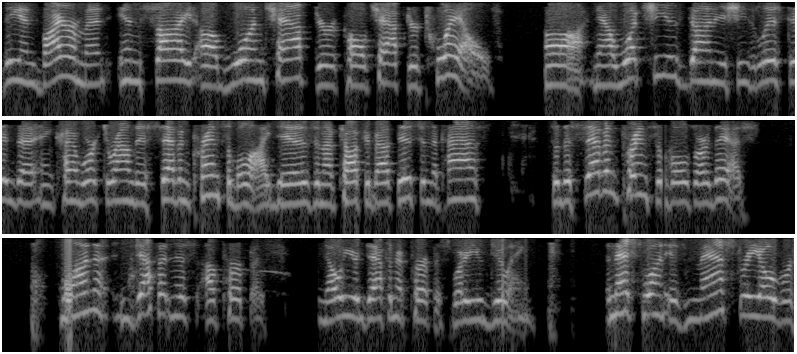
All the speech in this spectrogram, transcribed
the environment inside of one chapter called chapter 12. Uh, now, what she has done is she's listed the, and kind of worked around the seven principle ideas, and I've talked about this in the past. So the seven principles are this. One, definiteness of purpose. Know your definite purpose. What are you doing? The next one is mastery over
